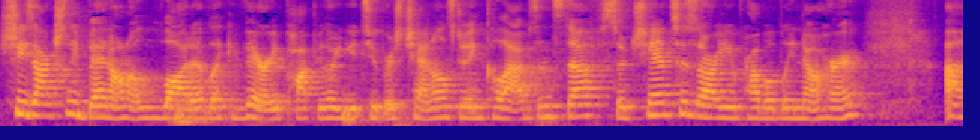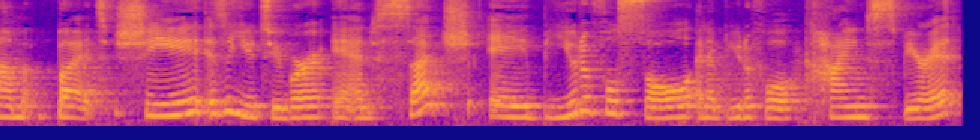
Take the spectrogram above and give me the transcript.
she's actually been on a lot of like very popular YouTubers channels doing collabs and stuff. So chances are you probably know her. Um, but she is a YouTuber and such a beautiful soul and a beautiful, kind spirit.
